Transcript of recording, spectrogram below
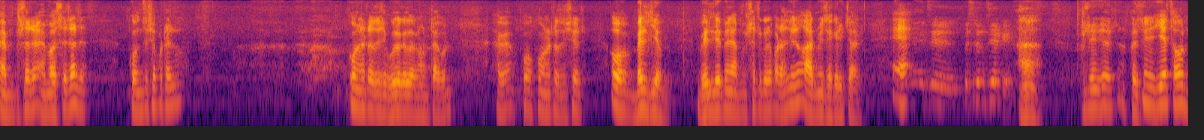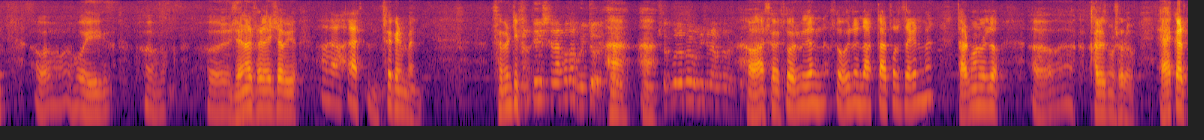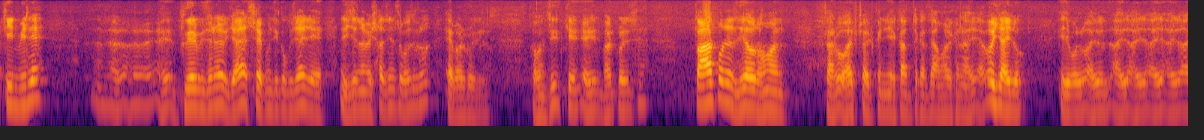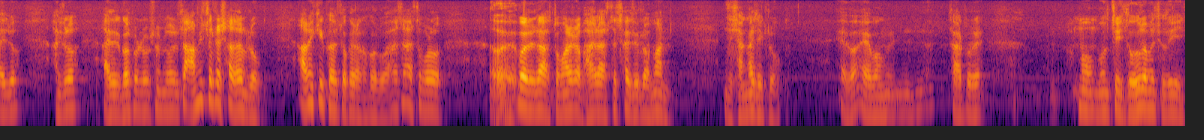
অ্যাম্বাসেডার অ্যাম্বাসেডার কোন দেশে পাঠালো? কোন একটা দেশে ভুলে গেলাম নামটা এখন। কোন একটা দেশের ও বেলজিয়াম বেলজিয়ামের অ্যাম্বাসেডার করে পাঠা দিল আর্মি থেকে রিটায়ার এই যে প্রেসিডেন্ট জিয়াকে? হ্যাঁ প্রেসিডেন্ট ইয়ে তখন ওই জেনারেল ফেলার হিসাবে সেকেন্ড ম্যান সেভেন্টি হ্যাঁ হ্যাঁ। হ্যাঁ তারপরে সেকেন্ড ম্যান তার মানে হলো খালেদ মোশারফ এক আর তিন মিলে দুয়ের পিছনে যায় শেখ মুজিবকে বোঝায় যে নিজের নামে স্বাধীনতা বলছিল এবার করে দিল। তখন এই বার করে দিয়েছে তারপরে জিয়াউর রহমান তার ওয়াইফ টাইফকে নিয়ে কাঁদতে কাঁদতে আমার এখানে ওই যে আইলো এই যে আইলো আই- আই- আই- আই- আইলো আসলো আইলো গল্প শুনলো আমি তো একটা সাধারণ লোক আমি কী করে তোকে রক্ষা করব? এত এত বড় বলে না তোমার একটা ভাইরা আসতে সাইদুর রহমান যে সাংঘাতিক লোক এবং এবং তারপরে মন্ত্রী জহুর আহমেদ চৌধুরী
